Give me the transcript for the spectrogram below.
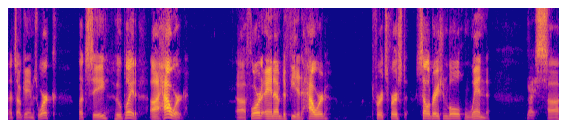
That's how games work. Let's see who played. Uh, Howard. Uh, Florida A&M defeated Howard for its first Celebration Bowl win. nice. Uh,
